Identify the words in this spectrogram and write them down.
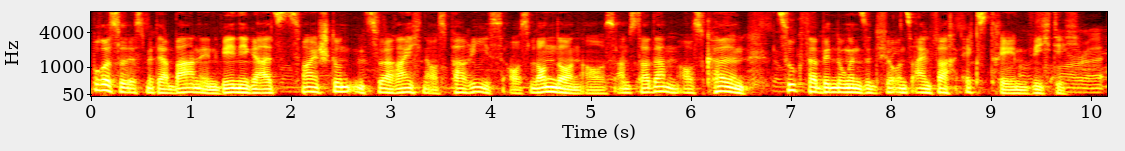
Brüssel ist mit der Bahn in weniger als zwei Stunden zu erreichen aus Paris, aus London, aus Amsterdam, aus Köln. Zugverbindungen sind für uns einfach extrem wichtig. Uh,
